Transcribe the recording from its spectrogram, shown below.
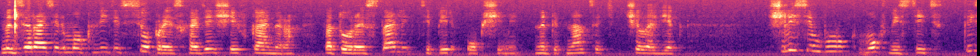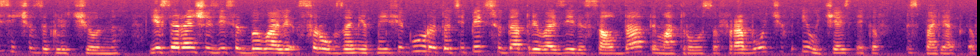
Надзиратель мог видеть все происходящее в камерах – которые стали теперь общими на 15 человек. Шлиссенбург мог вместить тысячи заключенных. Если раньше здесь отбывали срок заметные фигуры, то теперь сюда привозили солдат и матросов, рабочих и участников беспорядков.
